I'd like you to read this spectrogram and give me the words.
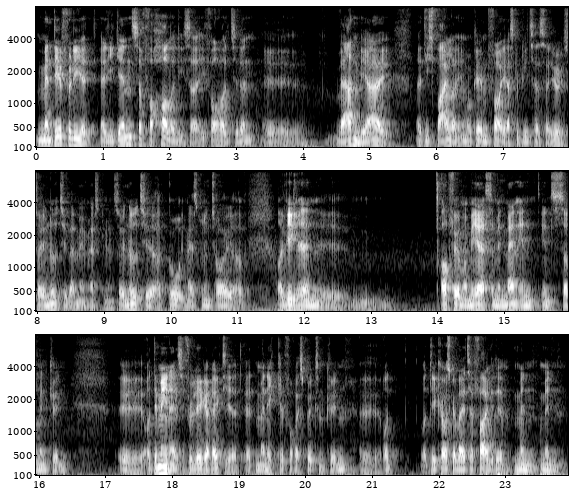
Men det er fordi, at, at igen, så forholder de sig i forhold til den øh, verden, vi er i, at de spejler, jamen okay, men for at jeg skal blive taget seriøst, så er jeg nødt til at være mere maskulin. Så er jeg nødt til at gå i maskulin tøj, og, og i virkeligheden øh, opføre mig mere som en mand, end, end som en kvinde. Øh, og det mener jeg selvfølgelig ikke er rigtigt, at, at man ikke kan få respekt som kvinde. Øh, og, og det kan også være, at jeg tager fejl i det. Men, men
